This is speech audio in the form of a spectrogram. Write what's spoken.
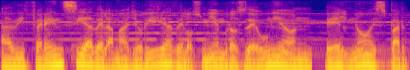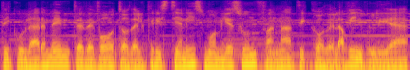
A diferencia de la mayoría de los miembros de Unión, él no es particularmente devoto del cristianismo ni es un fanático de la Biblia,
